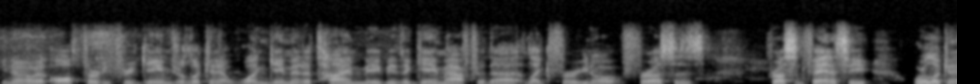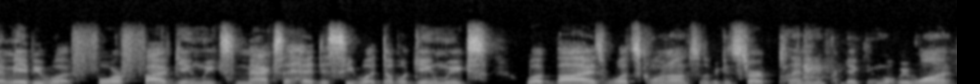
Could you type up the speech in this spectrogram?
you know, at all 33 games. You're looking at one game at a time, maybe the game after that. Like for you know, for us as for us in fantasy, we're looking at maybe what four five game weeks max ahead to see what double game weeks, what buys, what's going on, so that we can start planning and predicting what we want.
